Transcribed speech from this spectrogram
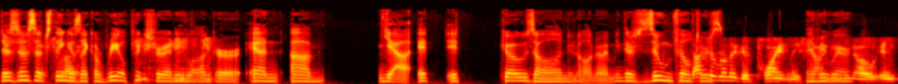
there's no such That's thing right. as like a real picture any longer and um yeah it it goes on and on i mean there's zoom filters That's a really good point lisa everywhere I mean, you know in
